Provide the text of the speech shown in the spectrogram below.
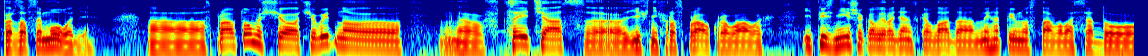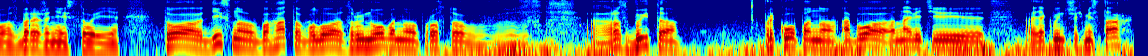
Перш за все, молоді. Справа в тому, що очевидно е, в цей час е, їхніх розправ кровавих і пізніше, коли радянська влада негативно ставилася до збереження історії, то дійсно багато було зруйновано, просто е, розбито. Прикопано, або навіть е, як в інших містах,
